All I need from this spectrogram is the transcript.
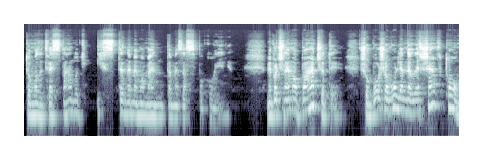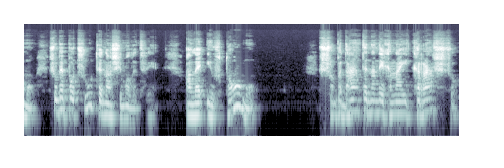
то молитви стануть істинними моментами заспокоєння. Ми почнемо бачити, що Божа воля не лише в тому, щоб почути наші молитви, але і в тому, щоб дати на них найкращу,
